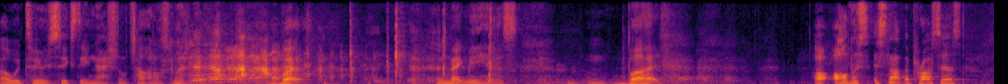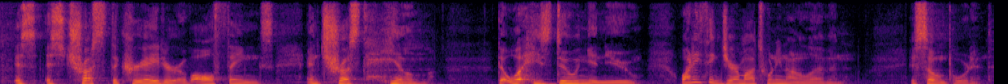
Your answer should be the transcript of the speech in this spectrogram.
I would too, 16 national titles, but, but it'd make me hiss. But all this, it's not the process, it's, it's trust the creator of all things and trust him that what he's doing in you. Why do you think Jeremiah 29 11 is so important?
